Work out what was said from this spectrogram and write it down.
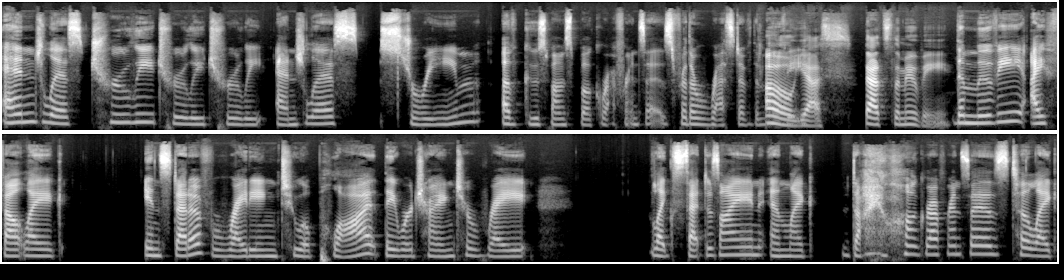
endless, truly, truly, truly endless stream of Goosebumps book references for the rest of the oh, movie. Oh, yes. That's the movie. The movie, I felt like instead of writing to a plot, they were trying to write like set design and like dialogue references to like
